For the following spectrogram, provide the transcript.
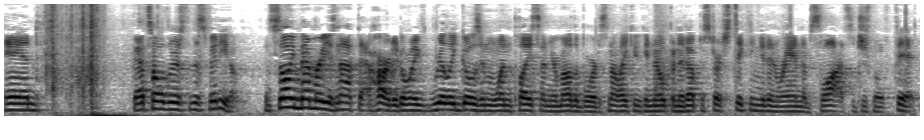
and that's all there is to this video. Installing memory is not that hard. It only really goes in one place on your motherboard. It's not like you can open it up and start sticking it in random slots. It just won't fit.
